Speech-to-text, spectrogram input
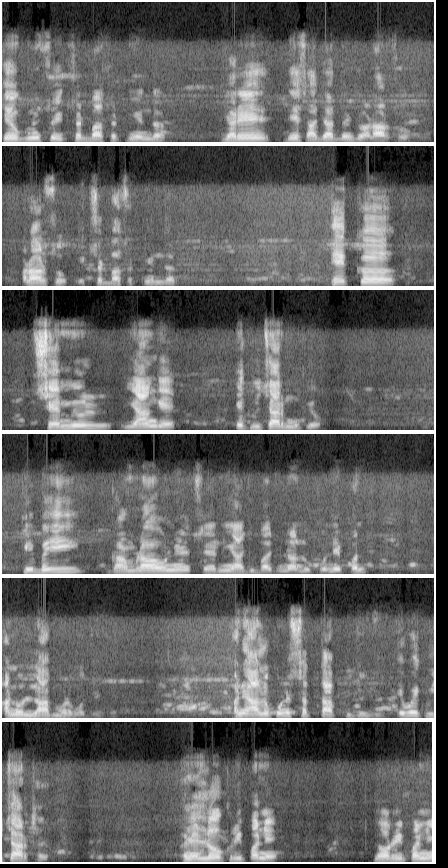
કે ઓગણીસો એકસઠ બાસઠની અંદર જ્યારે દેશ આઝાદ થયો હતો અઢારસો અઢારસો એકસઠ બાસઠની અંદર, એક સેમ્યુઅલ યાંગે એક વિચાર મૂક્યો કે ભાઈ ગામડાઓને, શહેરની આજુબાજુના લોકોને પણ આનો લાભ મળવો જોઈએ. અને આ લોકોને સત્તા આપવી જોઈએ. એવો એક વિચાર થયો. અને લોક રિપને, લોર્ડ રિપને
